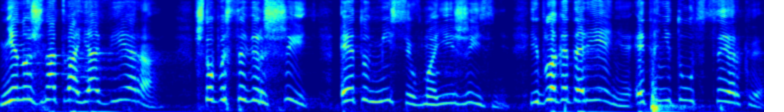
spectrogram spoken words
Мне нужна Твоя вера, чтобы совершить эту миссию в моей жизни. И благодарение – это не тут в церкви.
